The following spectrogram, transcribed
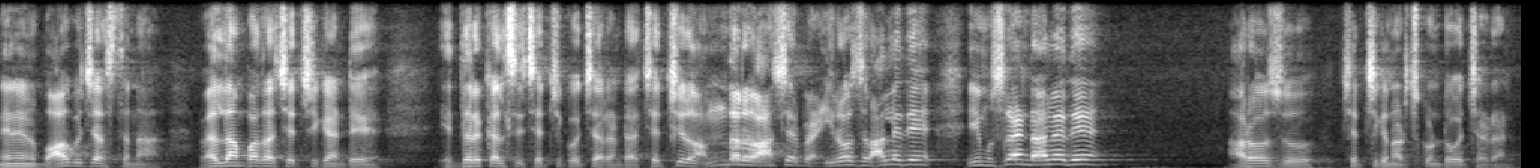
నేను నేను బాగు చేస్తున్నా. వెళ్దాం పదా చర్చికి అంటే ఇద్దరు కలిసి చర్చికి వచ్చారంట. చర్చిలో అందరూ ఆశ్చర్యపోయారు. ఈరోజు రాలేదే? ఈ ముసలాయన రాలేదే? ఆ రోజు చర్చికి నడుచుకుంటూ వచ్చాడంట.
